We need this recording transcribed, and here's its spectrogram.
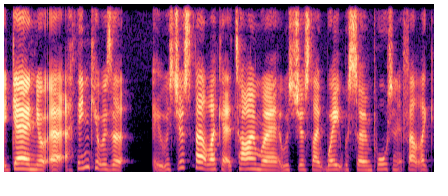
again, you're, uh, I think it was a, it was just felt like at a time where it was just like weight was so important. It felt like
